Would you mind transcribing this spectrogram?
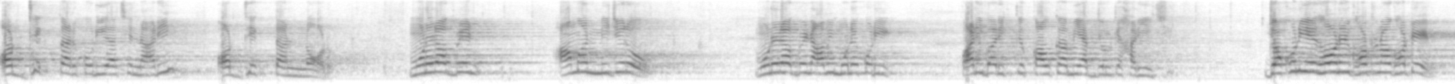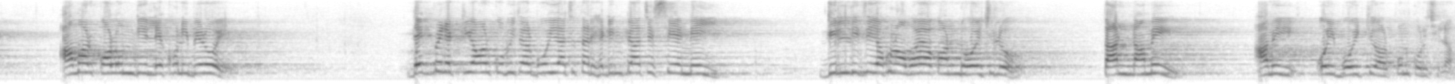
অর্ধেক তার করিয়াছে নারী, অর্ধেক তার নর। মনে রাখবেন, আমার নিজেরও মনে রাখবেন, আমি মনে করি পারিবারিক কেউ কাউকে আমি একজনকে হারিয়েছি। যখনই এ ধরনের ঘটনা ঘটে, আমার কলম দিয়ে লেখনি বেরোয়। দেখবেন একটি আমার কবিতার বই আছে, তার হেডিংটা আছে, সে নেই। দিল্লিতে যখন অভয়াকাণ্ড হয়েছিল, তার নামেই আমি ওই বইটি অর্পণ করেছিলাম।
